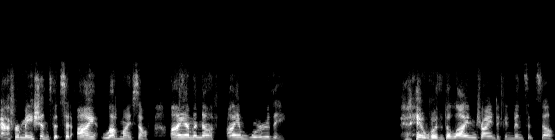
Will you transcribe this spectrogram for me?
affirmations that said, I love myself. I am enough. I am worthy. It was the line trying to convince itself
